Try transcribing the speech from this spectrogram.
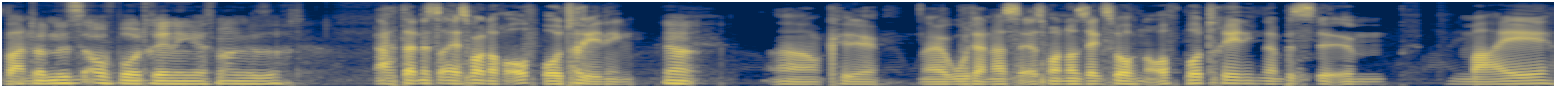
Wann? Und dann ist Aufbautraining erstmal angesagt. ach, dann ist erstmal noch Aufbautraining. Ja. Ah, okay. Na ja, gut, dann hast du erstmal noch sechs Wochen Aufbautraining, dann bist du im Mai,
